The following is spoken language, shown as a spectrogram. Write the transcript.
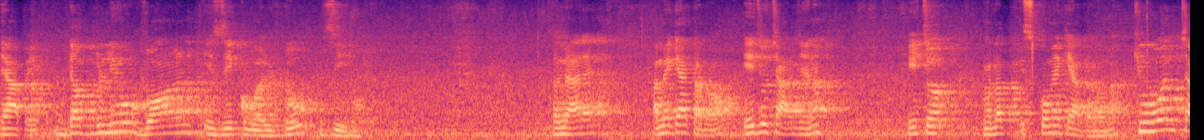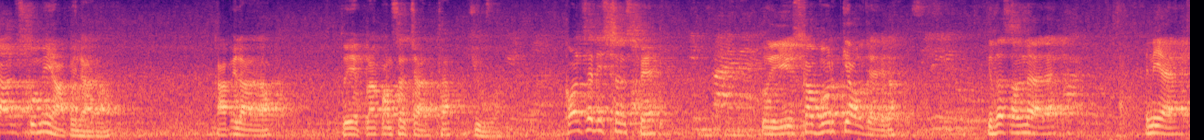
यहाँ पे W one is equal to zero समझ आ रहा है? अब मैं क्या कर रहा हूँ? ये जो चार्ज है ना ये जो मतलब इसको मैं क्या करूँगा Q1 चार्ज को मैं यहाँ पे ला रहा हूँ। कहाँ पे ला रहा हूँ? तो ये अपना कौन सा चार्ज था? Q1 कौन सा डिस्टेंस पे? है तो ये इसका वर्क क्या हो जाएगा? कितना समझ में आ रहा है? नहीं आया।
